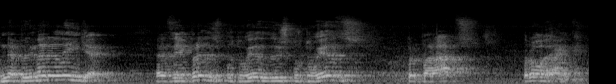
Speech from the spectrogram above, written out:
na primeira linha, as empresas portuguesas e os portugueses preparados para o arranque.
